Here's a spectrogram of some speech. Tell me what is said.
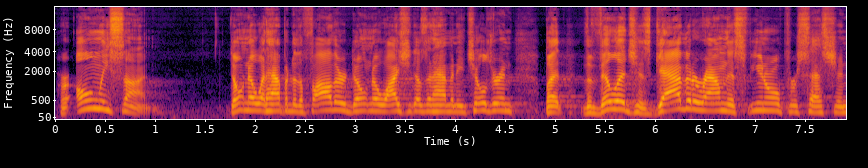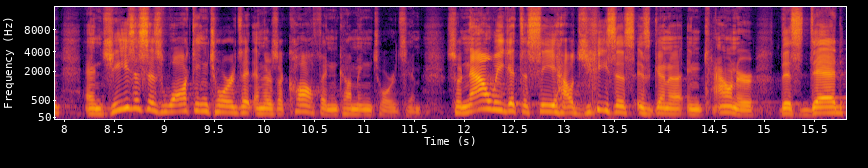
Her only son. Don't know what happened to the father, don't know why she doesn't have any children, but the village has gathered around this funeral procession, and Jesus is walking towards it, and there's a coffin coming towards him. So now we get to see how Jesus is going to encounter this dead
